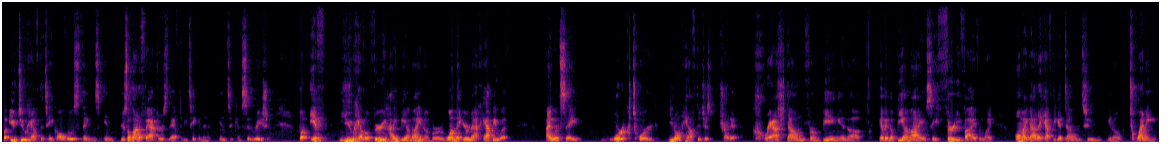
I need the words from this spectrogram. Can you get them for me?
but you do have to take all those things in. There's a lot of factors that have to be taken in, into consideration. But if you have a very high BMI number, one that you're not happy with, I would say work toward. You don't have to just try to crash down from being in a having a BMI of say 35 and like, oh my god, I have to get down to you know 20.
